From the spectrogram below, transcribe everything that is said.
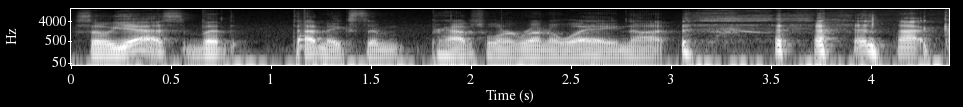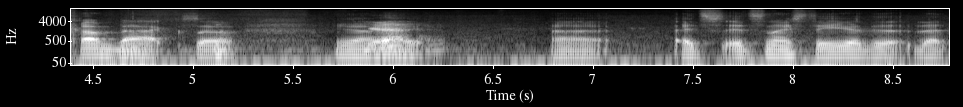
so yes but that makes them perhaps want to run away not not come back so yeah, Yeah. I- uh, it's it's nice to hear that that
